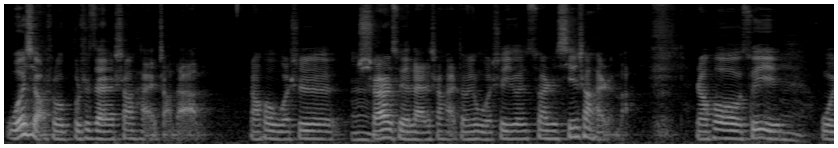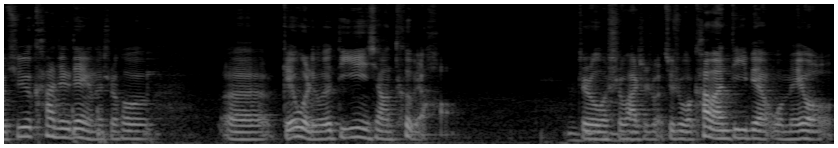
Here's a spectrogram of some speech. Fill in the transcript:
我小时候不是在上海长大的，然后我是嗯十二岁来的上海，等于我是一个算是新上海人吧。然后，所以嗯我去看这个电影的时候，呃，给我留的第一印象特别好，嗯这是我实话实说。就是我看完第一遍，我没有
